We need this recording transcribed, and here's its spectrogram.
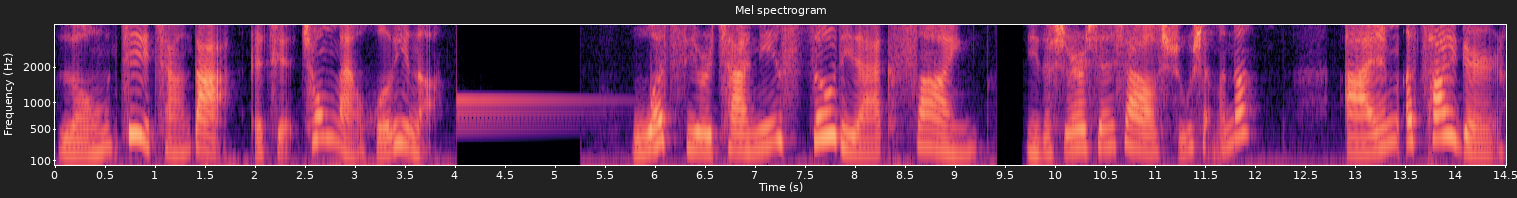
龙既强大而且充满活力呢。What's your Chinese zodiac sign？你的十二生肖属什么呢？I'm a tiger，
